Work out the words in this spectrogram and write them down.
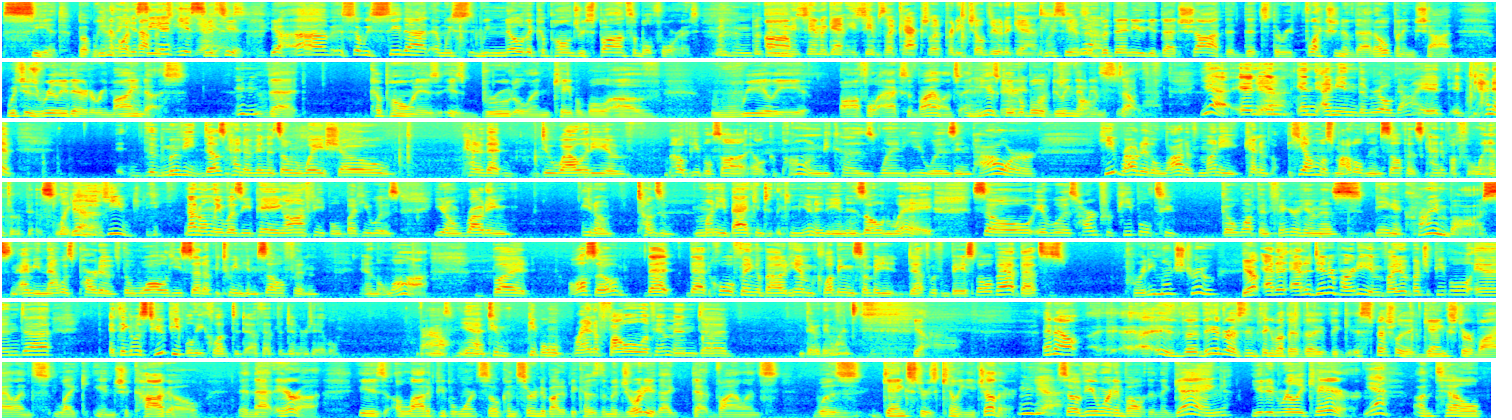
see it, but we know When what you see happens. it, you see it. You it. see it. Yeah. Um, so we see that, and we see, we know that Capone's responsible for it. But, Mm-hmm. but then when you see him again, he seems like actually a pretty chill dude again. He Like, seems, he's a- but then you get that shot that that's the reflection of that opening shot, which is really there to remind us Mm-hmm. that Capone is is brutal and capable of really awful acts of violence, and he is Very capable of doing them himself. Yeah, and, Yeah. and and I mean the real guy. It it kind of the movie does kind of in its own way show kind of that duality of how people saw Al Capone because when he was in power, he routed a lot of money. Kind of, he almost modeled himself as kind of a philanthropist. Like Yeah. he, he, he, not only was he paying off people, but he was, you know, routing you know tons of money back into the community in his own way so it was hard for people to go up and finger him as being a crime boss i mean that was part of the wall he set up between himself and and the law but also that that whole thing about him clubbing somebody to death with a baseball bat that's pretty much true Yep. at a, at a dinner party he invited a bunch of people and uh, i think it was two people he clubbed to death at the dinner table wow. yeah, two people ran afoul of him, and uh, there they went. Yeah. And now, the the interesting thing about the, the, the especially the gangster violence, like in Chicago in that era, is a lot of people weren't so concerned about it because the majority of that that violence was gangsters killing each other. Yeah. So if you weren't involved in the gang, you didn't really care Yeah, until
